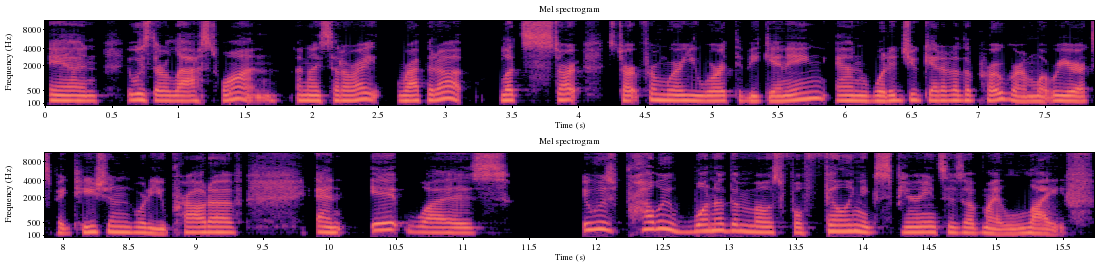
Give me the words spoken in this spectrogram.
and it was their last one. And I said, all right, wrap it up. Let's start, start from where you were at the beginning. And what did you get out of the program? What were your expectations? What are you proud of? And it was, it was probably one of the most fulfilling experiences of my life.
